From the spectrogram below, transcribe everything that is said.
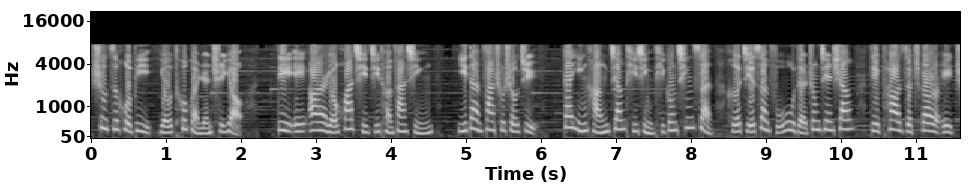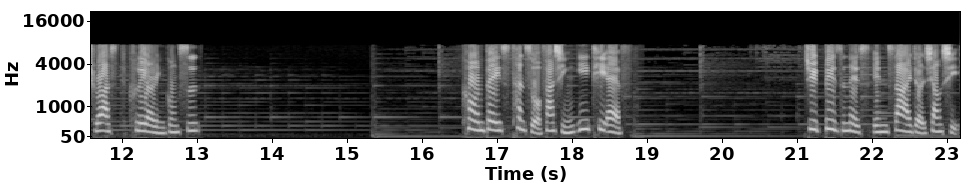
数字货币由托管人持有，DAR 由花旗集团发行。一旦发出收据，该银行将提醒提供清算和结算服务的中间商 Depository Trust Clearing 公司。Coinbase 探索发行 ETF。据 Business Insider 消息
